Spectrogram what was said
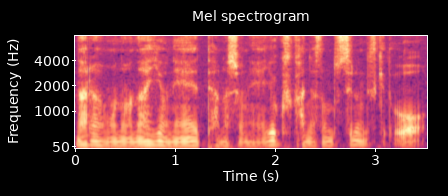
なるものはないよねって話をね、よく患者さんとしてるんですけど、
